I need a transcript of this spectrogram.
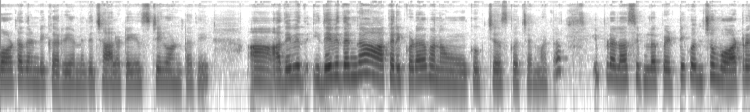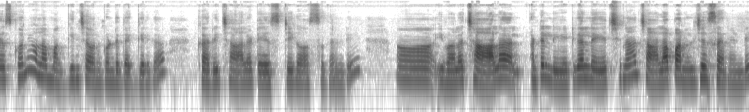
బాగుంటుందండి కర్రీ అనేది చాలా టేస్టీగా ఉంటుంది. అదే విధ ఇదే విధంగా ఆ కర్రీ కూడా మనం కుక్ చేసుకోవచ్చు అనమాట ఇప్పుడు అలా సిమ్లో పెట్టి కొంచెం వాటర్ వేసుకొని అలా మగ్గించామనుకోండి దగ్గరగా కర్రీ చాలా టేస్టీగా వస్తుందండి. ఇవాళ చాలా అంటే లేట్గా లేచిన చాలా పనులు చేశానండి.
